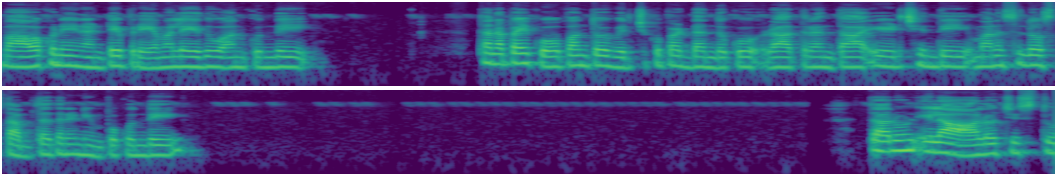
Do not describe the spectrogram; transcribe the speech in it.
బావకు నేనంటే ప్రేమ లేదు అనుకుంది. తనపై కోపంతో విరుచుకుపడ్డందుకు రాత్రంతా ఏడ్చింది మనసులో స్తబ్దతని నింపుకుంది. తరుణ్ ఇలా ఆలోచిస్తూ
